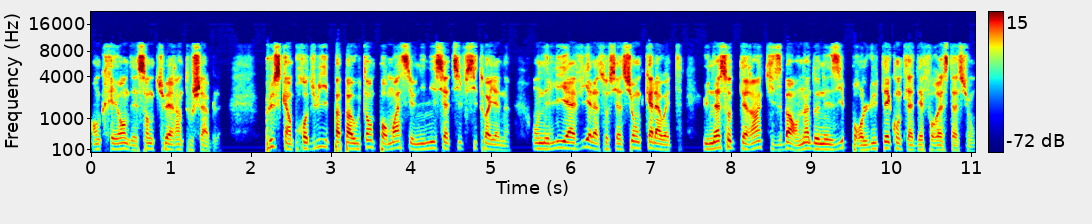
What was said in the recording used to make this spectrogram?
en créant des sanctuaires intouchables. Plus qu'un produit, Papa Outan, pour moi, c'est une initiative citoyenne. On est lié à vie à l'association Kalawet, une asso de terrain qui se bat en Indonésie pour lutter contre la déforestation.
